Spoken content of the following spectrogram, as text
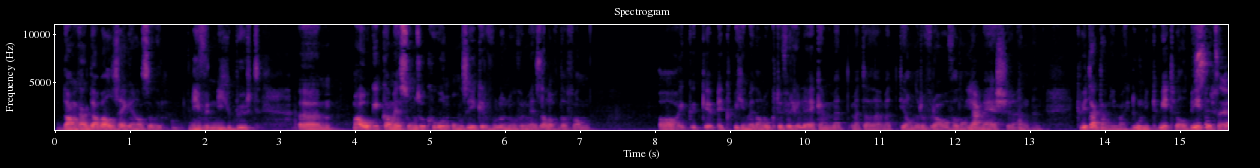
Dan ga ik dat wel zeggen, als dat liever niet gebeurt. Ehm, maar ook, ik kan mij soms ook gewoon onzeker voelen over mijzelf. Dat van, oh, ik, ik, ik begin mij dan ook te vergelijken met, met, dat, met die andere vrouw of dat andere Ja. meisje. En, en ik weet dat ik dat niet mag doen. Ik weet wel beter. Zot, hè?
